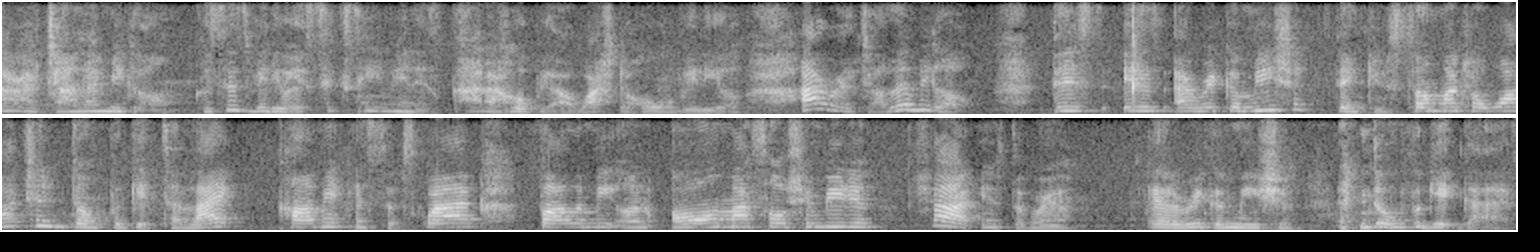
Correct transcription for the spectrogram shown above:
all right y'all let me go. Because this video is 16 minutes. God i hope y'all watched the whole video. All right y'all let me go. This is Arickamisha. Thank you so much for watching. Don't forget to like comment and subscribe. Follow me on all my social media. Shout out instagram at Arickamisha. And don't forget guys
